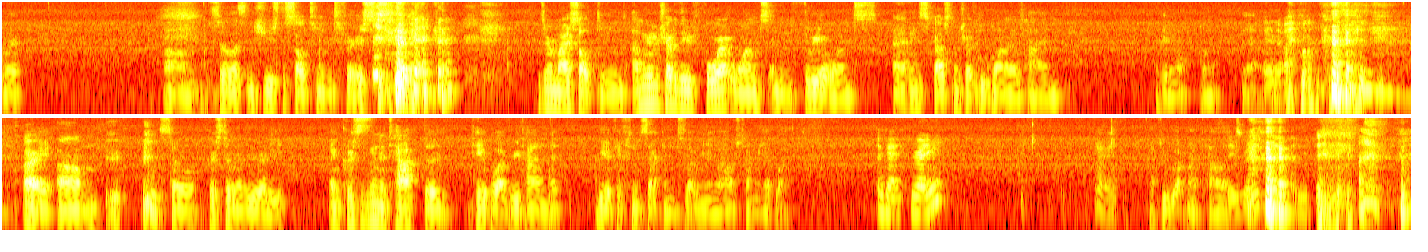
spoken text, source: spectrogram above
timer. Um, so let's introduce the saltines first. These are my saltines. I'm gonna try to do four at once and then three at once, and I think Scott's gonna try to do one at a time. Okay, don't don't yeah. I okay. know. All right. Um, so Krista, whenever you're ready, and Chris is gonna tap the table every time that we hit 15 seconds, so that we know how much time we have left. Okay, you ready? Alright. I have to wet my Are palate. you ready?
